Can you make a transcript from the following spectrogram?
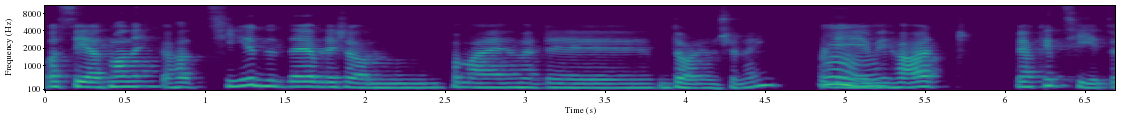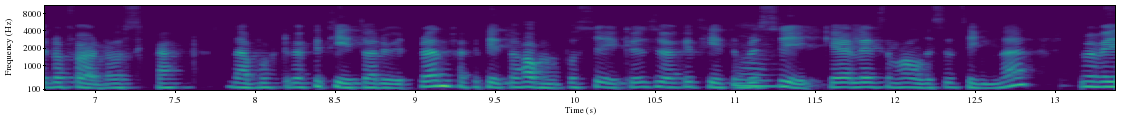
Å si at man ikke har tid, det blir sånn for meg en veldig dårlig unnskyldning. Fordi vi har, vi har ikke tid til å føle oss crap der borte. Vi har ikke tid til å være utbrent, vi har ikke tid til å havne på sykehus, vi har ikke tid til å bli syke, eller liksom alle disse tingene. Men vi,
